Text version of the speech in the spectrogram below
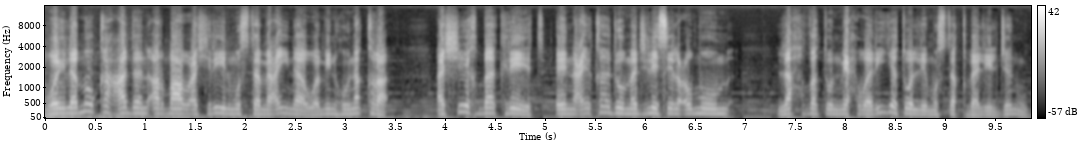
وإلى موقع عدن 24 مستمعين ومنه نقرأ الشيخ باكريت انعقاد مجلس العموم لحظة محورية لمستقبل الجنوب.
